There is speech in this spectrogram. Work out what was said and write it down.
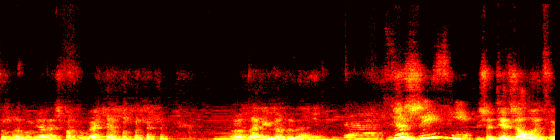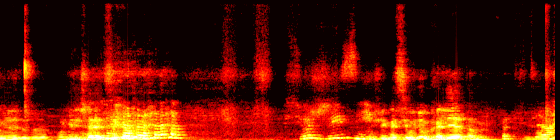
сынок, у меня раньше Португалия была. Вот анекдоты, да? Да. Все жизни. Еще дед жалуется, у меня это Нифига себе, у него Галия там. Да.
